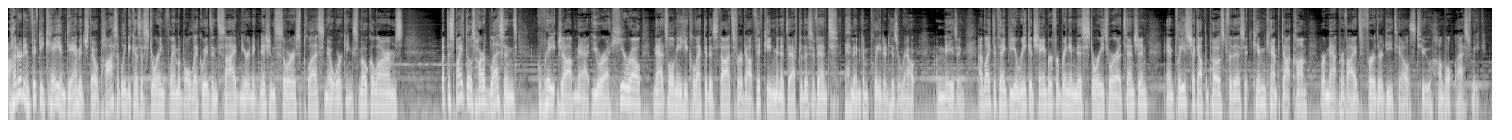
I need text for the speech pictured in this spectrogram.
150k in damage, though, possibly because of storing flammable liquids inside near an ignition source, plus no working smoke alarms. But despite those hard lessons, great job, Matt. You are a hero. Matt told me he collected his thoughts for about 15 minutes after this event and then completed his route. Amazing. I'd like to thank the Eureka Chamber for bringing this story to our attention, and please check out the post for this at kimkemp.com, where Matt provides further details to Humboldt last week.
